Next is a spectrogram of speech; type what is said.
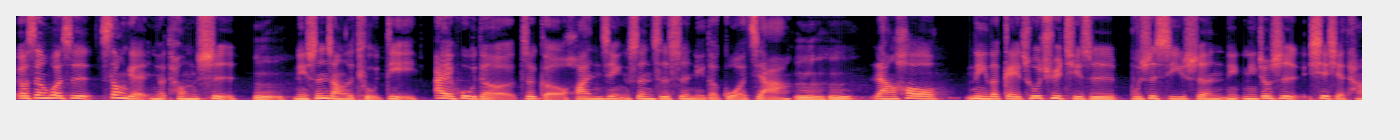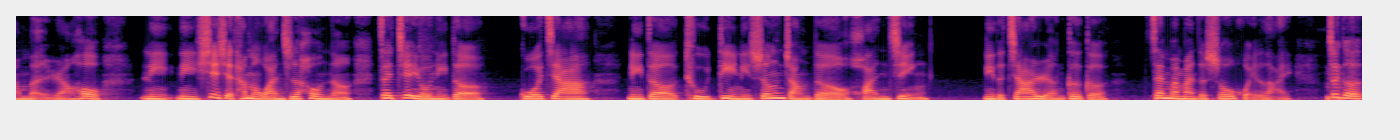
又甚或是送给你的同事，嗯，你生长的土地、爱护的这个环境，甚至是你的国家，嗯哼，然后你的给出去其实不是牺牲，你你就是谢谢他们，然后你你谢谢他们完之后呢，再借由你的国家、你的土地、你生长的环境、你的家人各个，再慢慢的收回来。这个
